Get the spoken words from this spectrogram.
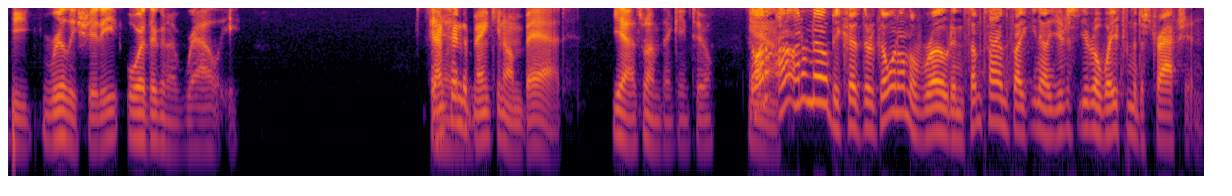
be really shitty or they're going to rally. See, I'm kind of banking on bad. Yeah, that's what I'm thinking too. So I, Yeah. don't, I don't- I don't know because they're going on the road, and sometimes like you know you're just you're away from the distraction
